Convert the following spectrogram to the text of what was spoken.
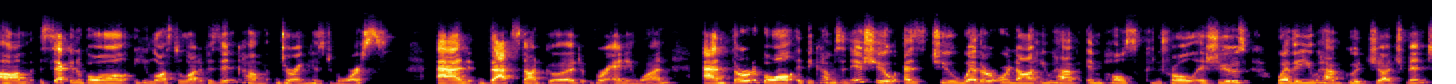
Um, second of all, he lost a lot of his income during his divorce. And that's not good for anyone. And third of all, it becomes an issue as to whether or not you have impulse control issues, whether you have good judgment,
